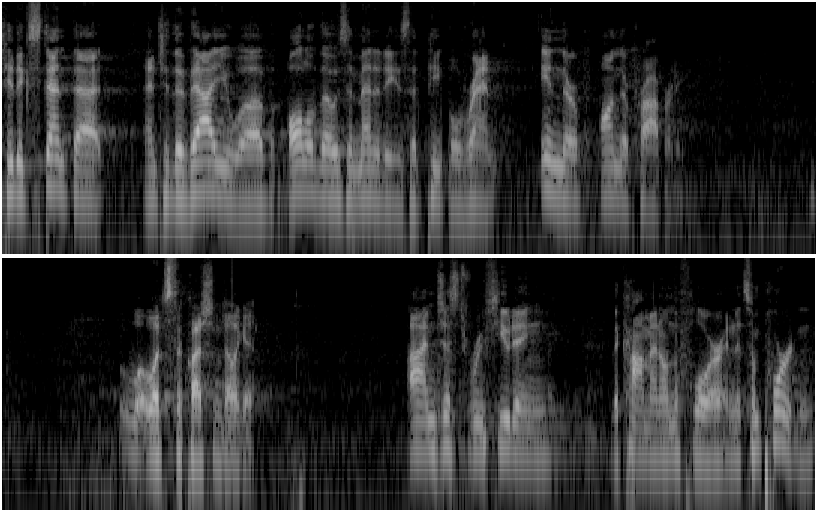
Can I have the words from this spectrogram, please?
to the extent that and to the value of all of those amenities that people rent in their, on their property. What's the question, Delegate? I'm just refuting the comment on the floor, and it's important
